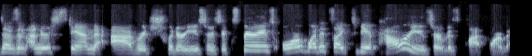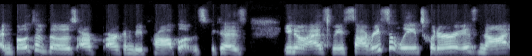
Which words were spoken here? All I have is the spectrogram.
doesn't understand the average Twitter user's experience or what it's like to be a power user of his platform. And both of those are, are going to be problems because, you know, as we saw recently, Twitter is not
